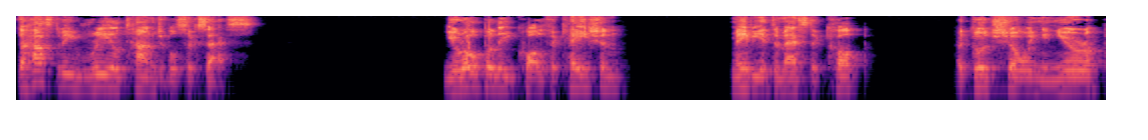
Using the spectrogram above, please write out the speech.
There has to be real tangible success. Europa League qualification, maybe a domestic cup, a good showing in Europe.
